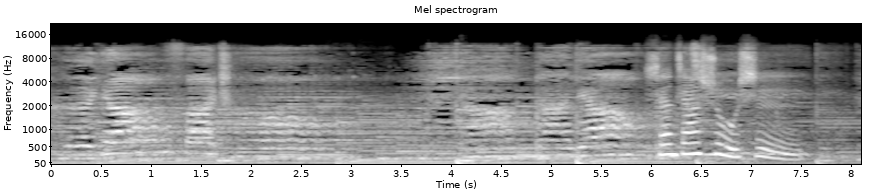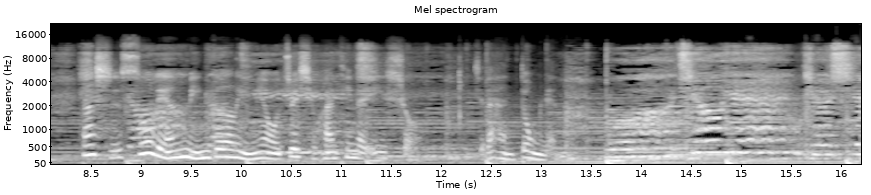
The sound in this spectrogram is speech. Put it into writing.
何要发愁？山楂树是当时苏联民歌里面我最喜欢听的一首，觉得很动人。我就沿着小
